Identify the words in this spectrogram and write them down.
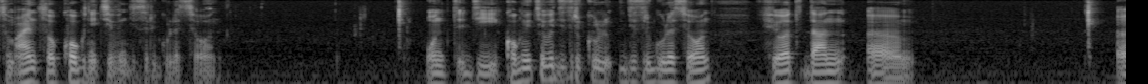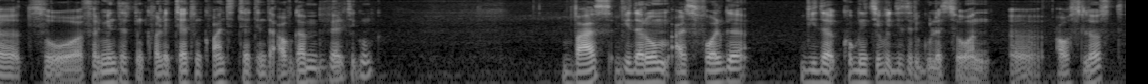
zum einen zur kognitiven Dysregulation. Und die kognitive Dysregulation führt dann ähm, äh, zur verminderten Qualität und Quantität in der Aufgabenbewältigung, was wiederum als Folge wieder kognitive Dysregulation äh, auslöst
